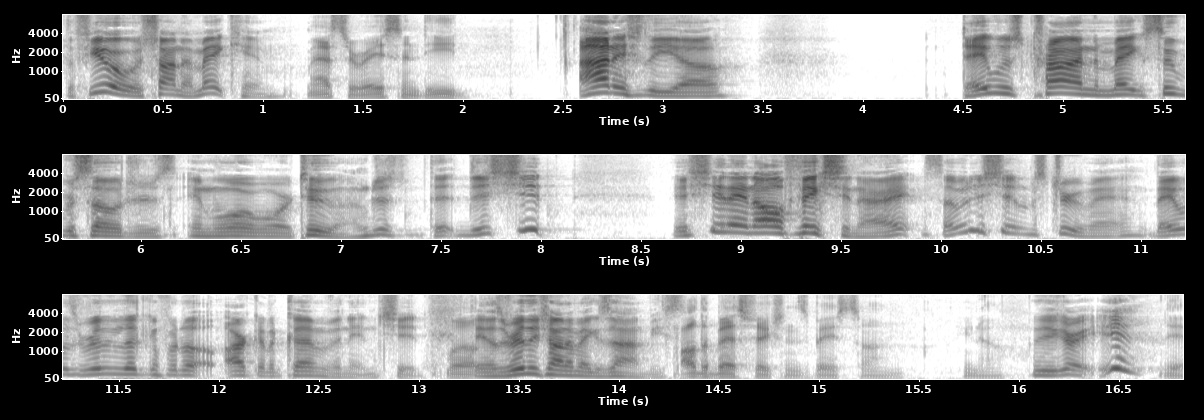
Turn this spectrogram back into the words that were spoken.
The Fuhrer was trying to make him Master Race, indeed. honestly, yo, they was trying to make super soldiers in World War II. I'm just th- this shit. This shit ain't all fiction, all right. Some of this shit was true, man. They was really looking for the Ark of the Covenant and shit. Well- they was really trying to make zombies. All the best fiction is based on, you know, agree? Yeah. Yeah.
